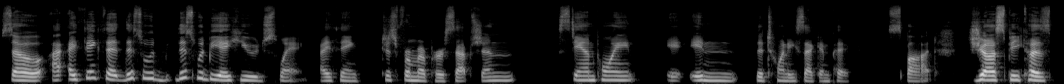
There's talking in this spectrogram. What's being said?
So I, I think that this would this would be a huge swing. I think just from a perception standpoint in the 22nd pick spot, just because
